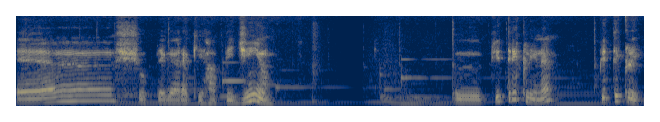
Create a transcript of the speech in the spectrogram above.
É. Deixa eu pegar aqui rapidinho. Uh, Pitricli, né? Pitricli.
